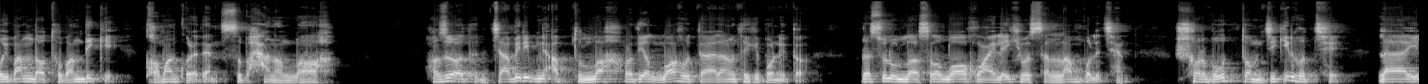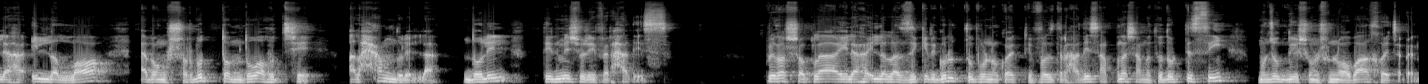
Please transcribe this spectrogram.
ওই বান্দা অথবা বান্দিকে ক্ষমা করে দেন। সুবহান আল্লাহ হজরত জাবির ইবনে আবদুল্লাহ রদি আল্লাহ তালু থেকে বর্ণিত রসুল্লাহ সাল আলহি ওসাল্লাম বলেছেন, সর্বোত্তম জিকির হচ্ছে লা ইল্লাল্লাহ এবং সর্বোত্তম দোয়া হচ্ছে আলহামদুলিল্লাহ। দলিল তিরমি শরীফের হাদিস। প্রিয় দর্শক, লা ইল্লাল্লাহ জিকির গুরুত্বপূর্ণ কয়েকটি ফজিতের হাদিস আপনার সামনে তো ধরতেছি। মনোযোগ দিয়ে শুনে শুনে অবাক হয়ে যাবেন।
